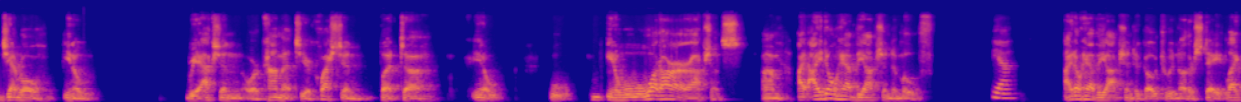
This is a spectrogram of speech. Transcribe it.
general you know reaction or comment to your question, but uh, you know, you know, what are our options? Um, I, I don't have the option to move. Yeah. I don't have the option to go to another state like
